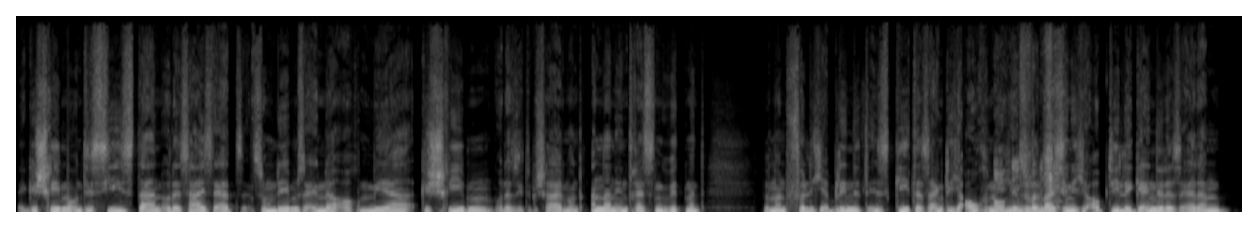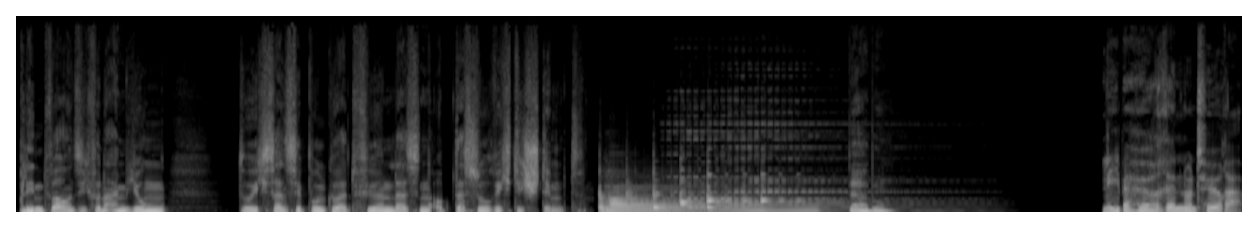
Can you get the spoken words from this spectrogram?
geschrieben und es hieß dann, oder es heißt, er hat zum Lebensende auch mehr geschrieben oder sich dem Schreiben und anderen Interessen gewidmet. Wenn man völlig erblindet ist, geht das eigentlich auch nicht. Auch nicht, Insofern weiß ich nicht, ob die Legende, dass er dann blind war und sich von einem Jungen durch San Sepulcro hat führen lassen, ob das so richtig stimmt. Werbung. Liebe Hörerinnen und Hörer,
